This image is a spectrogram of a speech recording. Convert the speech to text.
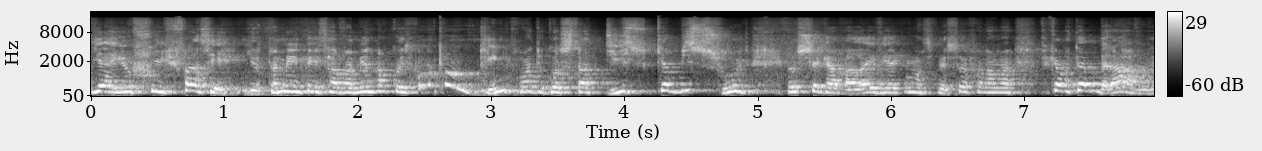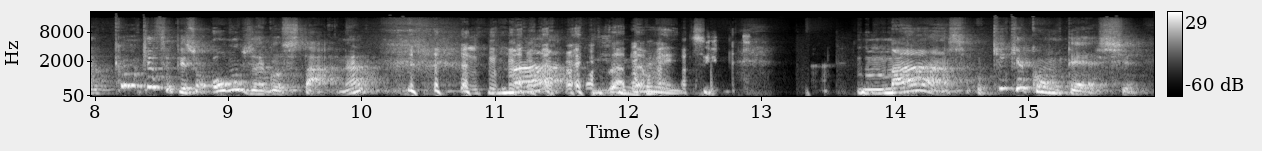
E aí eu fui fazer. E eu também pensava a mesma coisa. Como que alguém pode gostar disso? Que absurdo. Eu chegava lá e via algumas pessoas falava, ficava até bravo. Como que essa pessoa ousa gostar, né? mas, Exatamente. Mas o que que acontece?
